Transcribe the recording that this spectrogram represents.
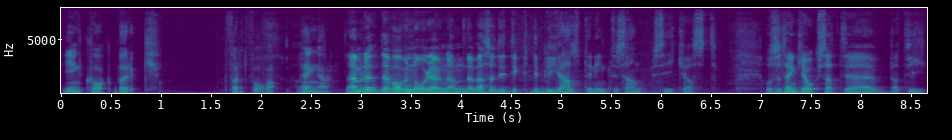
i en kakburk för att få pengar. Nej men det, det var väl några jag nämnde. Alltså, det, det, det blir ju alltid en intressant musikhöst. Och så tänker jag också att, eh, att vi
